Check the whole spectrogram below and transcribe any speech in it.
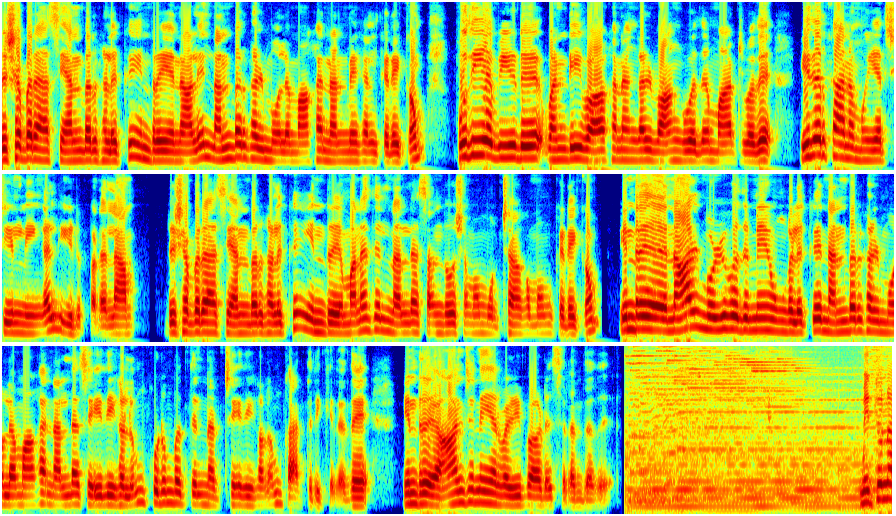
ரிஷபராசி அன்பர்களுக்கு இன்றைய நாளில் நண்பர்கள் மூலமாக நன்மைகள் கிடைக்கும். புதிய வீடு வண்டி வாகனங்கள் வாங்குவது மாற்றுவது இதற்கான முயற்சியில் நீங்கள் ஈடுபடலாம். ரிஷபராசி அன்பர்களுக்கு இன்று மனதில் நல்ல சந்தோஷமும் உற்சாகமும் கிடைக்கும். இன்றைய நாள் முழுவதுமே உங்களுக்கு நண்பர்கள் மூலமாக நல்ல செய்திகளும் குடும்பத்தில் நற்செய்திகளும் காத்திருக்கிறது. இன்று ஆஞ்சநேயர் வழிபாடு சிறந்தது. மிதுன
